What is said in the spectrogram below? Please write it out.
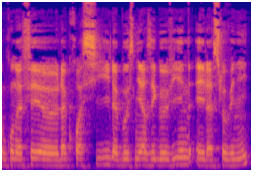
Donc on a fait euh, la Croatie, la Bosnie-Herzégovine et la Slovénie.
